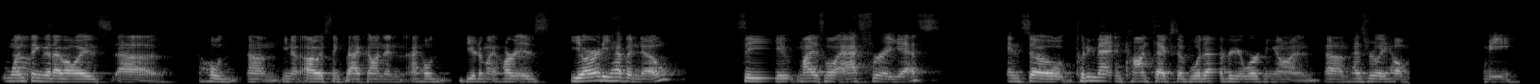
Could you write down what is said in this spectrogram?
One thing that i've always uh, hold um, you know i always think back on and i hold dear to my heart is you already have a no so you might as well ask for a yes. And so putting that in context of whatever you're working on um, has really helped me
